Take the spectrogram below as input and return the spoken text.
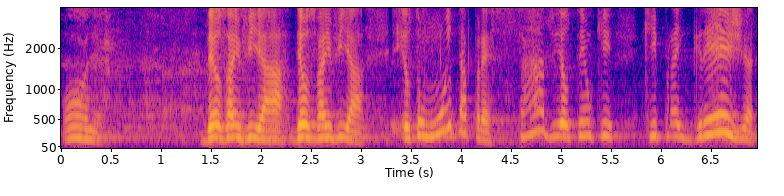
Olha, Deus vai enviar, Deus vai enviar. Eu estou muito apressado e eu tenho que, que ir para a igreja.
